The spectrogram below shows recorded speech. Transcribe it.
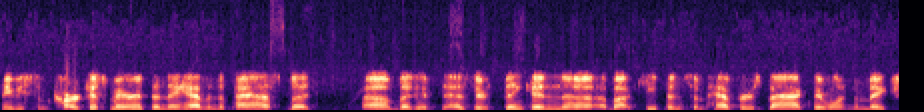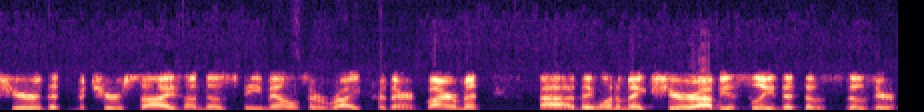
maybe some carcass merit than they have in the past, but uh, but if, as they're thinking uh, about keeping some heifers back, they're wanting to make sure that the mature size on those females are right for their environment. Uh, they want to make sure, obviously, that those those are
